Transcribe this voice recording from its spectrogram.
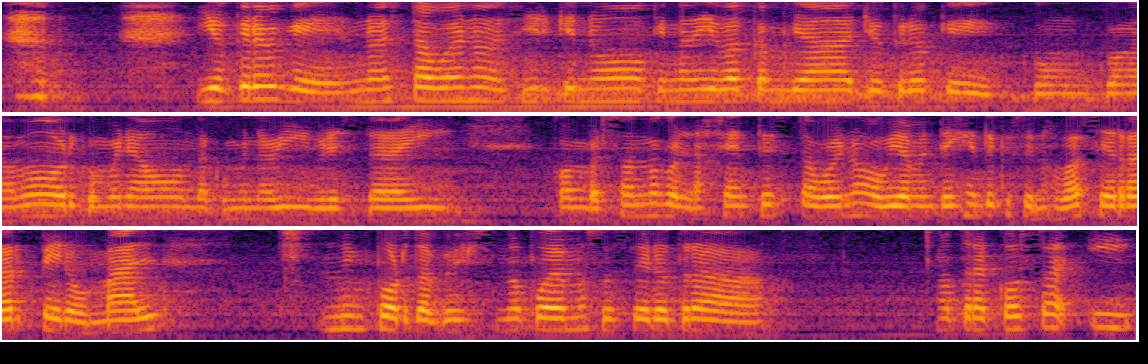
Pues. yo creo que no está bueno decir que no, que nadie va a cambiar. Yo creo que con, con amor, con buena onda, con buena vibra, estar ahí conversando con la gente está bueno. Obviamente hay gente que se nos va a cerrar, pero mal. No importa, pues no podemos hacer otra, otra cosa. Y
